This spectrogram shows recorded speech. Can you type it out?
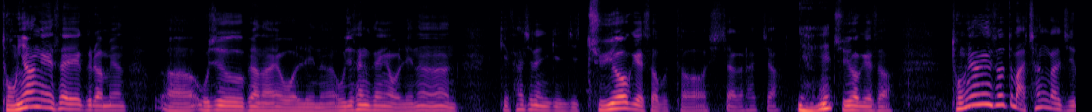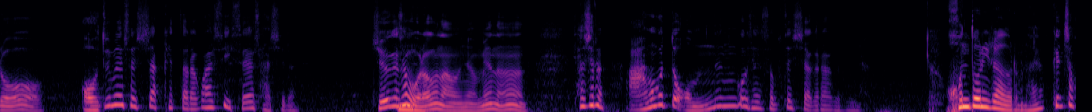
동양에서의 그러면 어, 우주 변화의 원리는 우주 생성의 원리는 이게 사실은 이게 이제 주역에서부터 시작을 하죠. 예. 주역에서 동양에서도 마찬가지로 어둠에서 시작했다라고 할 수 있어요, 사실은. 주역에서 음. 뭐라고 나오냐면은 사실은 아무것도 없는 곳에서부터 시작을 하거든요. 혼돈이라 그러나요? 그렇죠.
